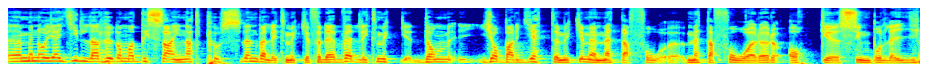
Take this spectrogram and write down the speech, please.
eh, men och jag gillar hur de har designat pusslen väldigt mycket. För det är väldigt mycket, de jobbar jättemycket med metafor, metaforer och eh, symbolik.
